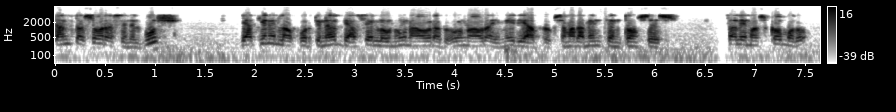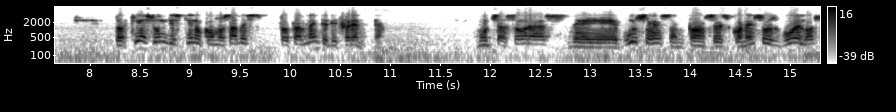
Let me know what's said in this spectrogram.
tantas horas en el bus, ya tienen la oportunidad de hacerlo en una hora, una hora y media aproximadamente, entonces sale más cómodo. Turquía es un destino, como sabes, totalmente diferente. Muchas horas de buses, entonces con esos vuelos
